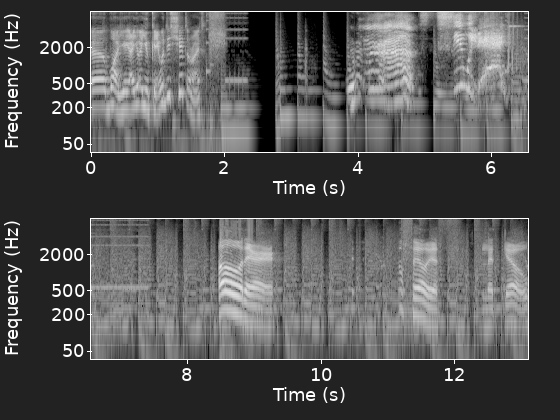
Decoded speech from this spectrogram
Uh, what? Are you are you okay with this shit? All right. Seaweed egg! Oh there. You fail if let go.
